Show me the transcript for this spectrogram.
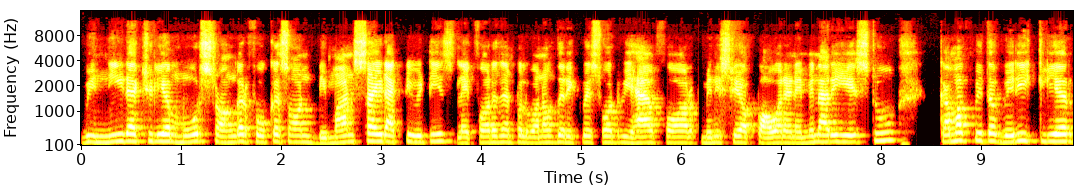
we need actually a more stronger focus on demand side activities. Like for example, one of the requests what we have for Ministry of Power and MNRE is to come up with a very clear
